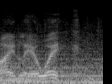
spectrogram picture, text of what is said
finally awake.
